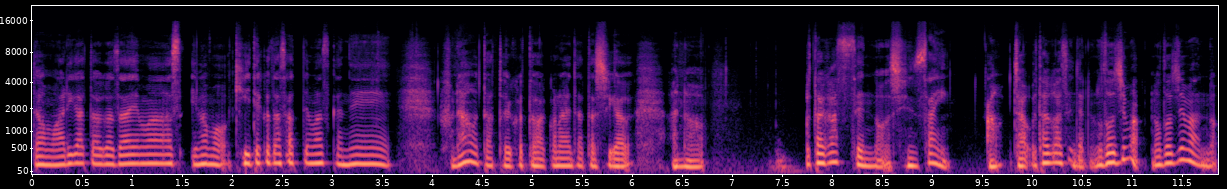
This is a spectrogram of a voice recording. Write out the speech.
どうもありがとうございます。今も聞いてくださってますかね船歌ということは、この間私が、あの、歌合戦の審査員あ、じゃあ歌合戦じゃない、のど自慢、のど自慢の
